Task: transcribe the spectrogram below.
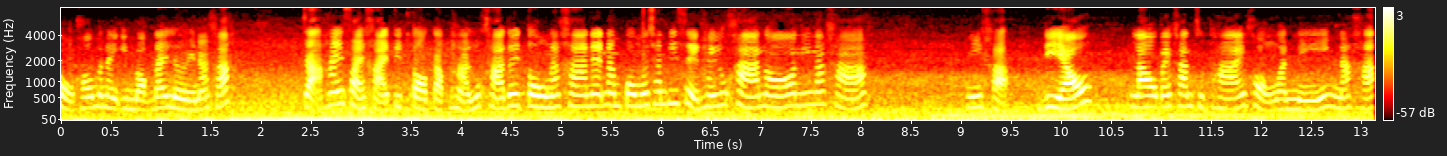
ส่งเข้ามาในอินบ็อกซ์ได้เลยนะคะ จะให้ฝ่ายขายติดต่อกับหาลูกค้าโดยตรงนะคะ แนะนำโปรโมชั่นพิเศษให้ลูกค้าเนาะนี่นะคะ นี่ค่ะ เดี๋ยวเราไปคันสุดท้ายของวันนี้นะคะ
